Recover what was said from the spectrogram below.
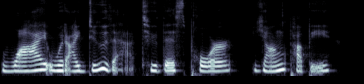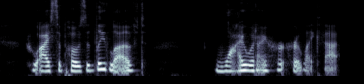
Why would I do that to this poor young puppy who I supposedly loved? Why would I hurt her like that?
